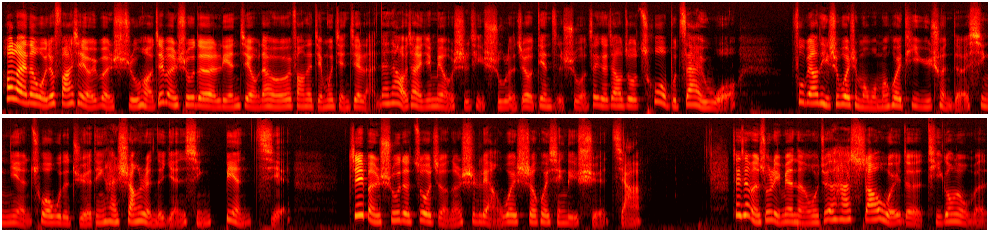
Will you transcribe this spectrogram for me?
后来呢，我就发现有一本书哈，这本书的连接我待会会放在节目简介栏，但它好像已经没有实体书了，只有电子书。这个叫做《错不在我》，副标题是为什么我们会替愚蠢的信念、错误的决定和伤人的言行辩解。这本书的作者呢，是两位社会心理学家，在这本书里面呢，我觉得他稍微的提供了我们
